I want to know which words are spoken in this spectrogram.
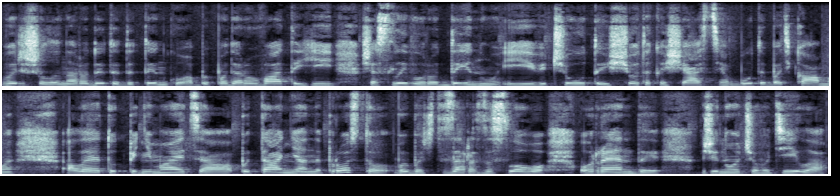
вирішили народити дитинку, аби подарувати їй щасливу родину і відчути, що таке щастя бути батьками. Але тут піднімається питання не просто, вибачте, зараз за слово оренди жіночого тіла,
